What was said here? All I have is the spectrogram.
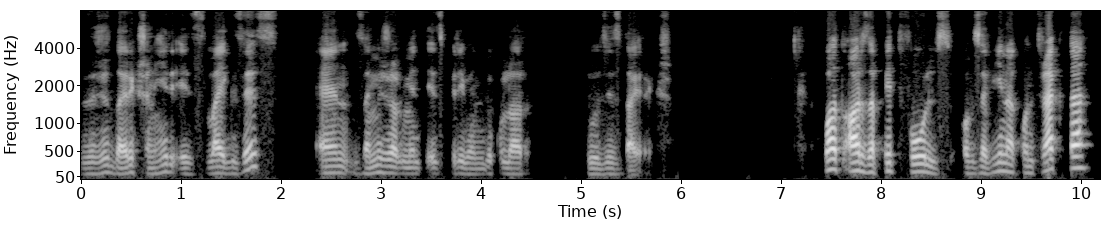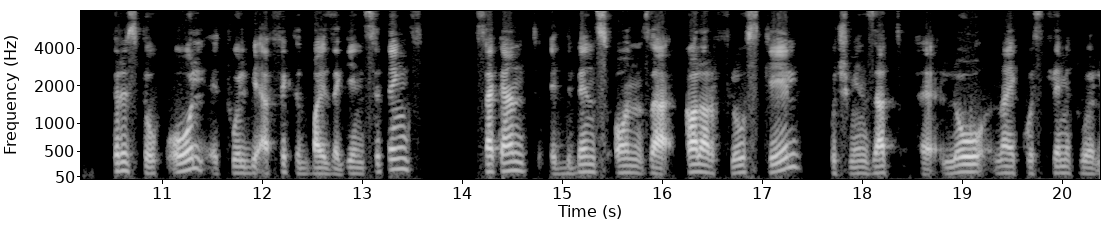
The jet direction here is like this, and the measurement is perpendicular to this direction. What are the pitfalls of the vena contracta? First of all, it will be affected by the gain settings. Second, it depends on the color flow scale, which means that uh, low Nyquist limit will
